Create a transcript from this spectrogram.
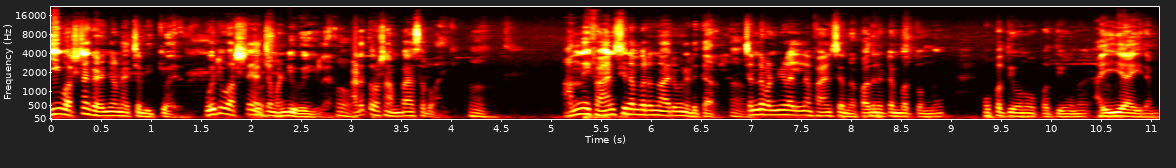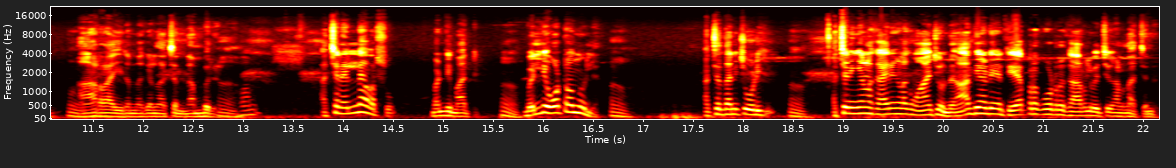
ഈ വർഷം കഴിഞ്ഞാണ് അച്ഛൻ വിൽക്കുമായിരുന്നു ഒരു വർഷം അച്ഛൻ വണ്ടി ഉപയോഗിക്കില്ലായിരുന്നു. അടുത്ത വർഷം അംബാസഡർ വാങ്ങി. അന്ന് ഈ ഫാൻസി നമ്പർ ഒന്നും ആരും അങ്ങനെ എടുക്കാറില്ല. അച്ഛന്റെ വണ്ടികളെല്ലാം ഫാൻസി നമ്പർ പതിനെട്ട് എൺപത്തൊന്ന് മുപ്പത്തി മൂന്ന് മുപ്പത്തി മൂന്ന് അയ്യായിരം ആറായിരം എന്നൊക്കെ അച്ഛൻ നമ്പർ അപ്പം അച്ഛൻ എല്ലാ വർഷവും വണ്ടി മാറ്റും. വലിയ ഓട്ടമൊന്നുമില്ല. ഒന്നുമില്ല അച്ഛൻ തനിച്ച് ഓടിക്കും. അച്ഛൻ ഇങ്ങനെയുള്ള കാര്യങ്ങളൊക്കെ വാങ്ങിച്ചുകൊണ്ട് ആദ്യമായിട്ട് ഞാൻ ടേപ്പ് റെക്കോർഡർ കാറിൽ വെച്ച് കാണുന്ന അച്ഛന്റെ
